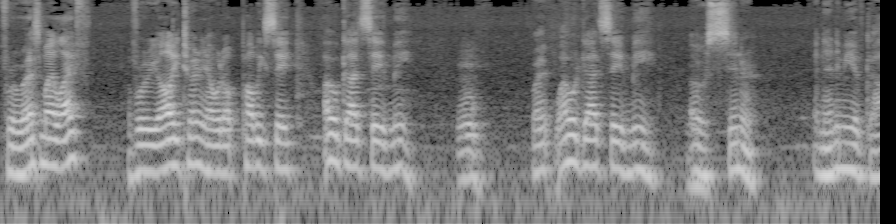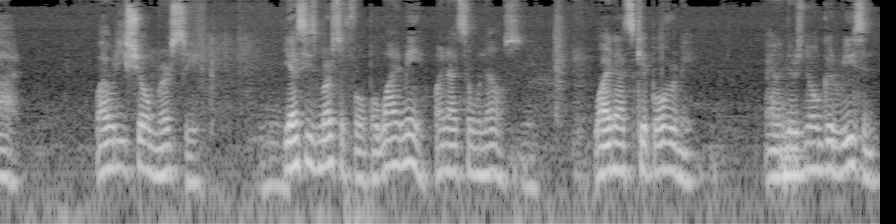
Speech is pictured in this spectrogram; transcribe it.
For the rest of my life, for all eternity, I would probably say, why would God save me? Mm. Right? Why would God save me? a mm. sinner, an enemy of God. Why would he show mercy? Yes, he's merciful, but why me? Why not someone else? Why not skip over me? And there's no good reason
